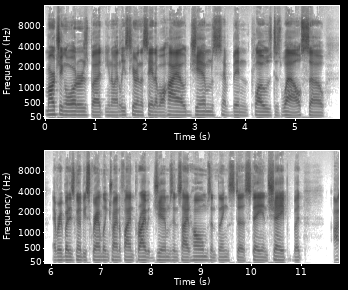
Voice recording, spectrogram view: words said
marching orders, but, you know, at least here in the state of Ohio, gyms have been closed as well. So, everybody's going to be scrambling trying to find private gyms inside homes and things to stay in shape but I,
